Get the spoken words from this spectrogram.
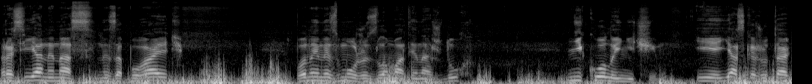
Росіяни нас не запугають, вони не зможуть зламати наш дух ніколи і нічим. І я скажу так,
